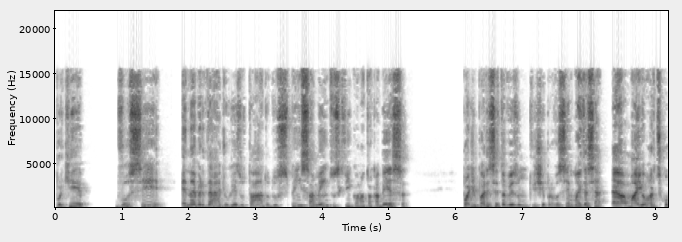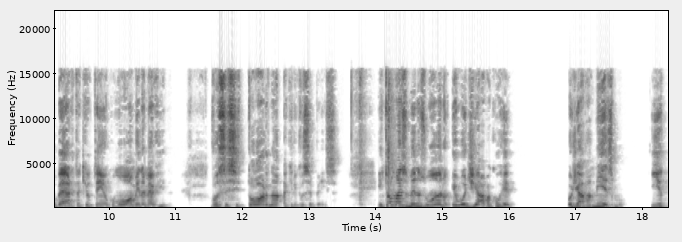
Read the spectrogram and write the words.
Porque você é, na verdade, o resultado dos pensamentos que ficam na tua cabeça. Pode parecer talvez um clichê para você, mas essa é a maior descoberta que eu tenho como homem na minha vida. Você se torna aquilo que você pensa. Então, mais ou menos um ano, eu odiava correr. Odiava mesmo. E eu,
